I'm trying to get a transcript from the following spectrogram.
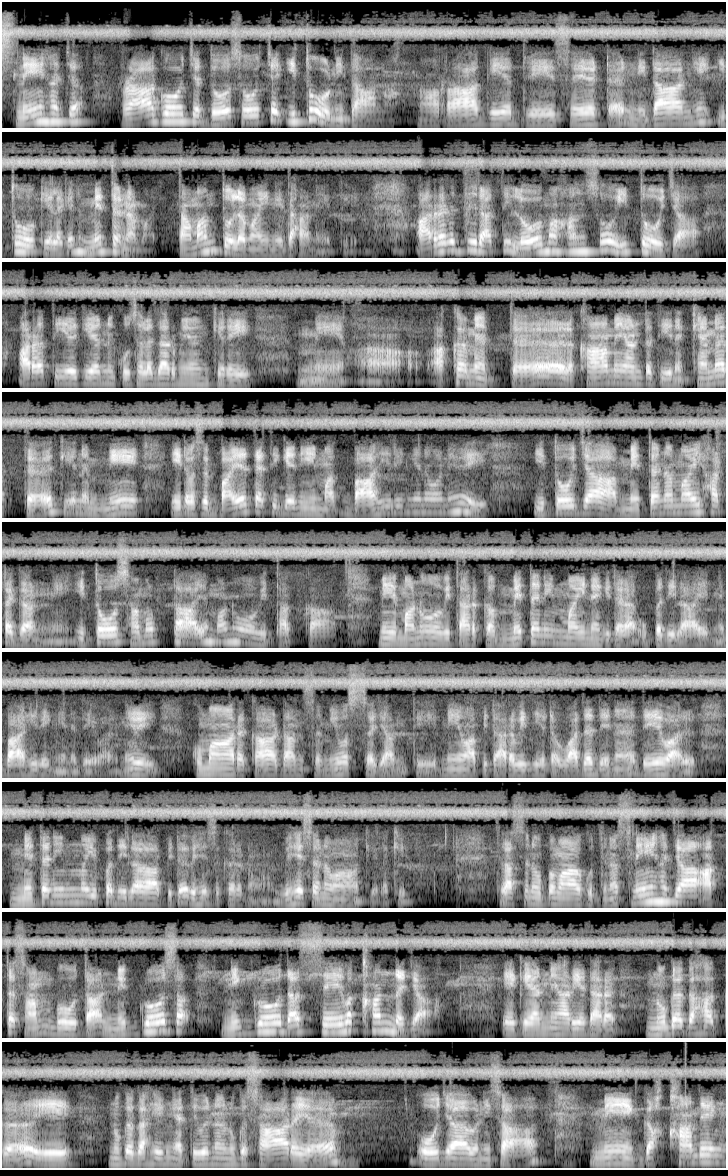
ස්නේහජ රාගෝච දෝසෝච ඊතෝ නිදාන. රාගය ద్వේෂයට නිදානේ ඊතෝ කියලා කියන්නේ මෙතනමයි. Taman තුලමයි නිදානේ තියෙන්නේ. අරති රති ලෝමහංසෝ ඊතෝජා. අරතිය කියන්නේ කුසල ධර්මයන් කෙරේ මේ අකමැත්ත කාමයන්ට තියෙන කැමැත්ත කියන මේ ඊට පස්සේ බය තැති ගැනීමත් බාහිරින් එනව නෙවෙයි. ඊතෝජා මෙතනමයි හටගන්නේ. ඊතෝ සමුට්ටාය මනෝ විතක්කා මේ මනෝ විතර්ක මෙතනින්මයි නැගිටලා උපදිලා එන්නේ බාහිරින් එන දේවල් නෙවෙයි. කුමාරකා ඩංස මියොස්ස යන්ති මේවා අපිට අර විදිහට වද දෙන දේවල් මෙතනින්ම ඉපදිලා අපිට වෙහෙස කරනවා වෙහෙසනවා කියලා කියනවා. ලස්සන උපමාවකුත් දෙනවා ස්නේහජා අත්ත සම්භූතා නිග්‍රෝස නිග්‍රෝදස්සේව කන්දජා. ඒ කියන්නේ හරියට අර නුග ගහක ඒ නුග ගහෙන් ඇතිවන නුග සාරය ඕජාව නිසා මේ ගහ කඳෙන්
